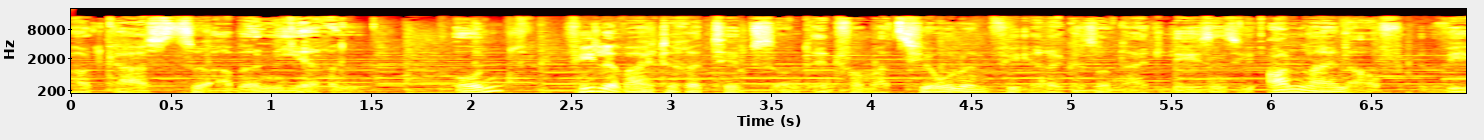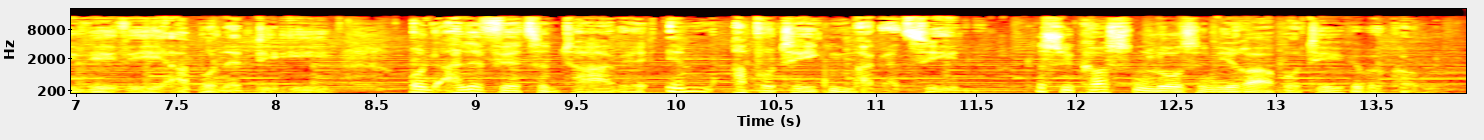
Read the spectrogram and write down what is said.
Podcast zu abonnieren. Und viele weitere Tipps und Informationen für Ihre Gesundheit lesen Sie online auf www.aponet.de und alle 14 Tage im Apothekenmagazin, das Sie kostenlos in Ihrer Apotheke bekommen.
